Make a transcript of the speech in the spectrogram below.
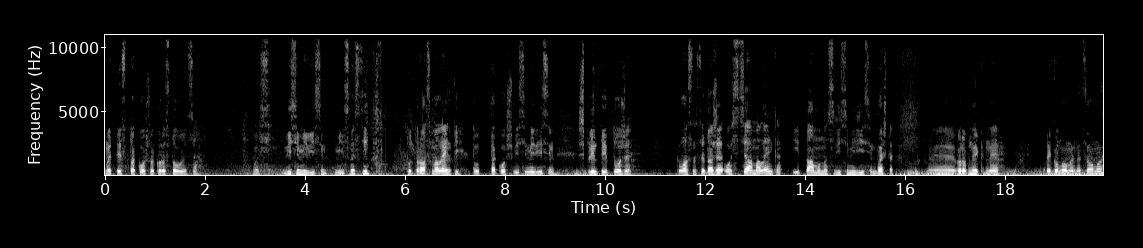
Метиз також використовується ось 8,8 міцності. Тут раз маленький, тут також 8,8. Шплінти теж класності. Навіть ось ця маленька і там у нас 8,8. Бачите, е, виробник не економить на цьому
